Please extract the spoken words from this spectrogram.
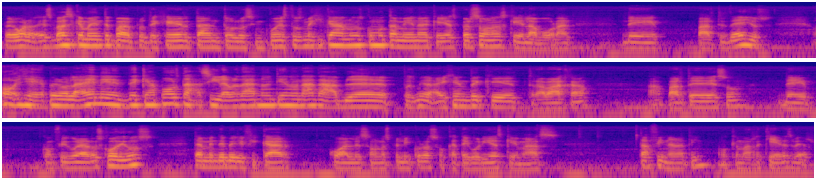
Pero bueno, es básicamente para proteger tanto los impuestos mexicanos como también aquellas personas que elaboran de partes de ellos. Oye, pero la N, ¿de qué aporta? Sí, la verdad no entiendo nada. Pues mira, hay gente que trabaja, aparte de eso, de configurar los códigos, también de verificar cuáles son las películas o categorías que más te afinan a ti o que más requieres ver.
